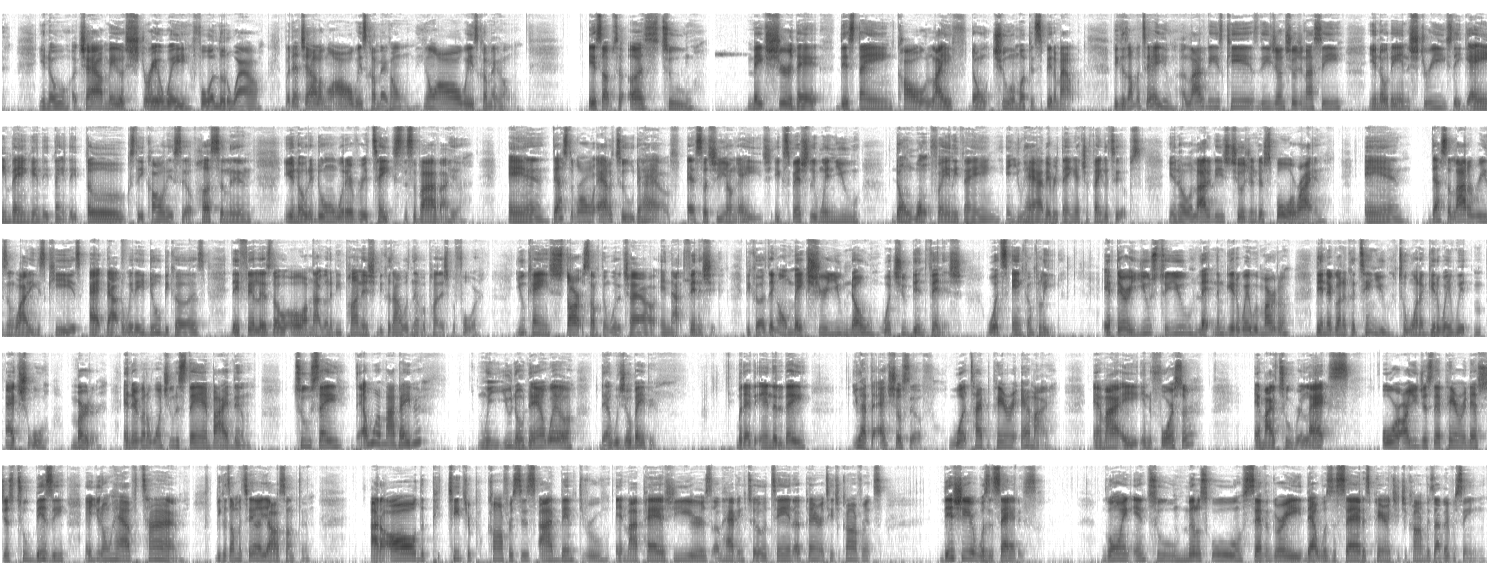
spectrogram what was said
You know, a child may stray away for a little while, but that child gonna always come back home. He gonna always come back home. It's up to us to make sure that this thing called life don't chew them up and spit them out. Because I'm gonna tell you, a lot of these kids, these young children I see, you know, they in the streets, they game banging, they think they thugs, they call themselves hustling. You know, they doing whatever it takes to survive out here. And that's the wrong attitude to have at such a young age, especially when you don't want for anything and you have everything at your fingertips. You know, a lot of these children they're spoiled rotten and that's a lot of reason why these kids act out the way they do because they feel as though, oh, I'm not going to be punished because I was never punished before. You can't start something with a child and not finish it because they're going to make sure you know what you didn't finish, what's incomplete. If they're used to you letting them get away with murder, then they're going to continue to want to get away with actual murder. And they're going to want you to stand by them to say, that wasn't my baby when you know damn well that was your baby. But at the end of the day, you have to ask yourself, what type of parent am I? Am I a enforcer? Am I too relaxed? Or are you just that parent that's just too busy and you don't have time? Because I'm going to tell y'all something. Out of all the p- teacher conferences I've been through in my past years of having to attend a parent teacher conference, this year was the saddest. Going into middle school, seventh grade, that was the saddest parent teacher conference I've ever seen.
